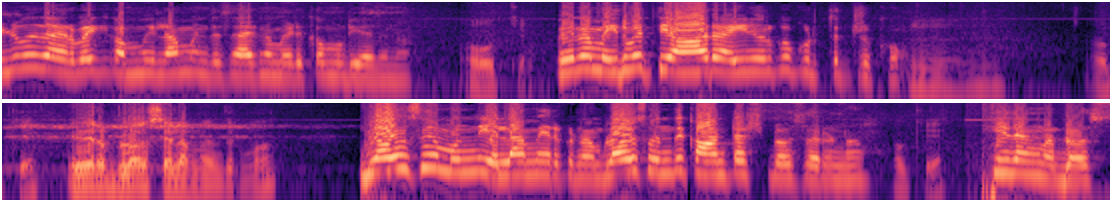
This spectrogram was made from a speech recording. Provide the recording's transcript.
எழுபதாயிரம் ரூபாய்க்கு கம்மி இல்லாம இந்த சாரி நம்ம எடுக்க முடியாதுண்ணா. ஓகே. நம்ம இருபத்தி ஆறு ஐநூறுக்கு கொடுத்துட்டு இருக்கோம் ஓகே. இதில் ப்ளவுஸ் எல்லாமே வந்துருமா? பிளவுஸ் முந்தி எல்லாமே இருக்குண்ணா. பிளவுஸ் வந்து கான்ட்ராஸ்ட் பிளவுஸ் வரும்ண்ணா ஓகே. இதாங்கண்ணா பிளவுஸ்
